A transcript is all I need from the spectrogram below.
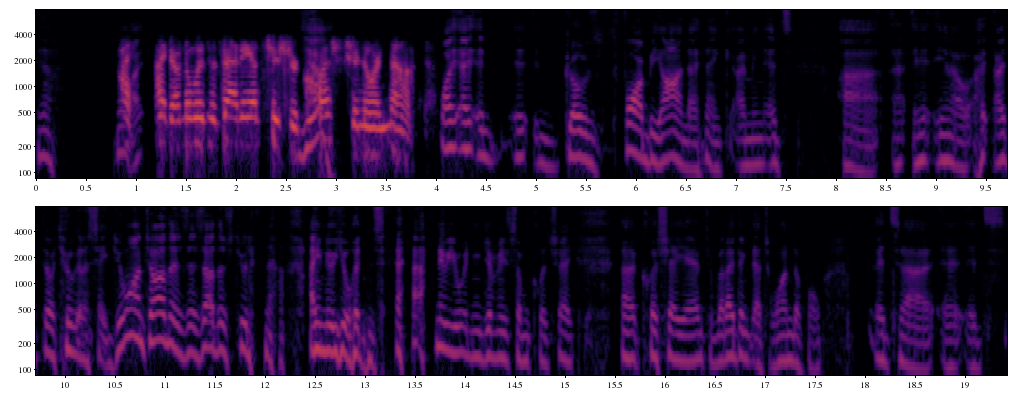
Yeah. No, I, I, I, don't know whether that answers your yeah. question or not. Well, it, it, goes far beyond, I think. I mean, it's, uh, you know, I, I, thought you were going to say, do unto others as others do now. I knew you wouldn't say, I knew you wouldn't give me some cliche, uh, cliche answer, but I think that's wonderful. It's, uh, it's,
